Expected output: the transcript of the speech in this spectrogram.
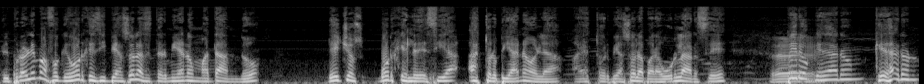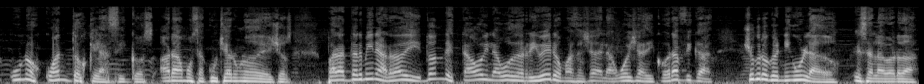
El problema fue que Borges y Piazzolla se terminaron matando. De hecho, Borges le decía Astor Pianola a Astor Piazzolla para burlarse. Pero quedaron, quedaron unos cuantos clásicos. Ahora vamos a escuchar uno de ellos. Para terminar, Daddy, ¿dónde está hoy la voz de Rivero más allá de las huellas discográficas? Yo creo que en ningún lado, esa es la verdad.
